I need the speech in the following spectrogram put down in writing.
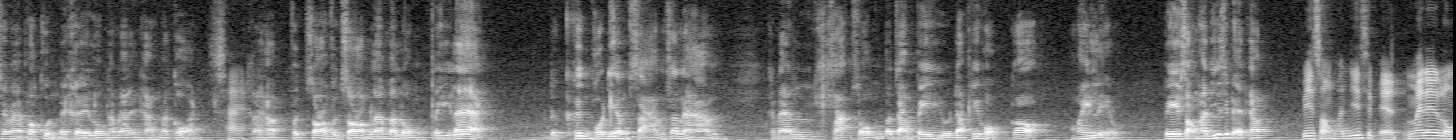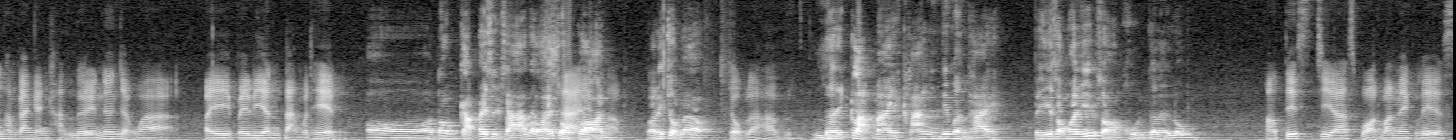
ใช่ไหมเพราะคุณไม่เคยลงทำการแข่งขันมาก่อนใช่ครับ นะครับ ฝึกซ้อมฝึกซ้อมแล้วมาลงปีแรก ขึ้นโพเดียม 3 สนาม คะแนนสะสมประจำปีอยู่อันดับที่ 6 ก็ไม่เลวปี 2021 ครับ ปี 2021 ไม่ได้ลงทำการแข่งขันเลย เนื่องจากว่าไปไปเรียนต่างประเทศ อ๋อ ต้องกลับไปศึกษาต่อให้จบก่อน ใช่ครับ ตอนนี้จบแล้ว จบแล้วครับ เลยกลับมาอีกครั้งหนึ่งที่เมืองไทย ปี 2022 คุณก็เลยลง Altis GR Sport One Make Race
